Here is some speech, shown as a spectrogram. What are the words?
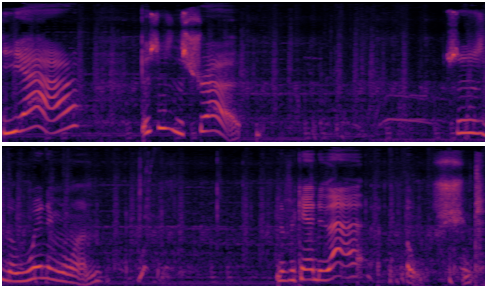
Yeah! This is the strat. This is the winning one. And if I can't do that, oh shoot.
